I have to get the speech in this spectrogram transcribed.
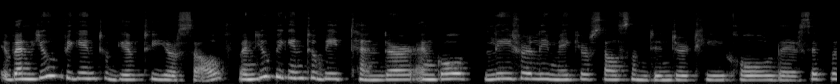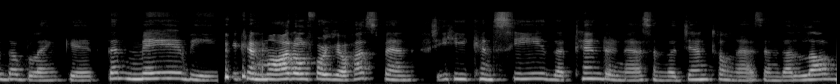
When you begin to give to yourself, when you begin to be tender and go leisurely make yourself some ginger tea, hold there, sit with a blanket, then maybe you can model for your husband. He can see the tenderness and the gentleness and the love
